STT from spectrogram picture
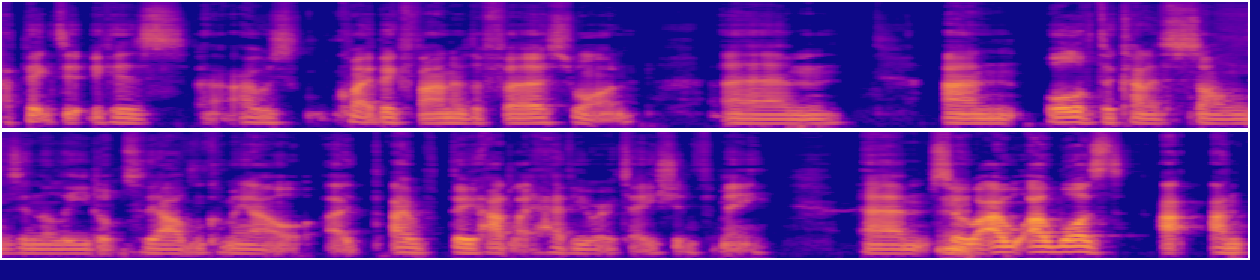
I picked it because I was quite a big fan of the first one, um, and all of the kind of songs in the lead up to the album coming out, I, I they had like heavy rotation for me. Um, so I, I was, and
